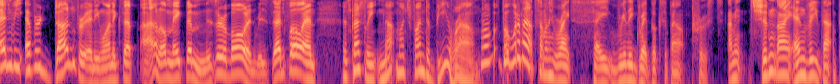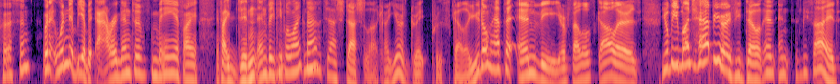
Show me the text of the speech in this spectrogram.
envy ever done for anyone except, I don't know, make them miserable and resentful and especially not much fun to be around. Well, but what about someone who writes, say, really great books about Proust? I mean, shouldn't I envy that person? Wouldn't it, wouldn't it be a bit arrogant of me if I if I didn't envy people like that? No, Josh, Josh, look, uh, you're a great Proust scholar. You don't have to envy your fellow scholars. You'll be much happier if you don't. And and besides,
